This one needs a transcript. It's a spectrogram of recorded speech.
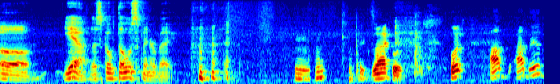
uh yeah let's go throw a spinner bait hmm Exactly. But I, I did.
